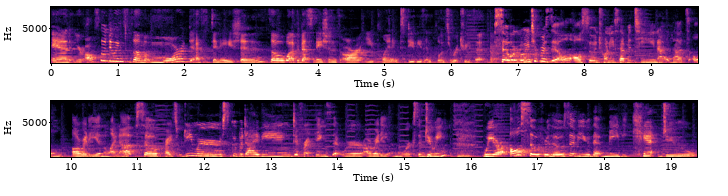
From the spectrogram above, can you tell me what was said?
and you're also doing some more destinations. So, what other destinations are you planning to do these influencer retreats in? So, we're going to Brazil also in 2017. That's already in the lineup. So, Christ Redeemer, scuba diving, different things that we're already in the works of doing. Mm-hmm. We are also, for those of you that maybe can't do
